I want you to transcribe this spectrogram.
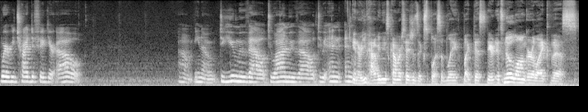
where we tried to figure out um, you know do you move out do i move out do and and And are you having these conversations explicitly? Like this, it's no longer like this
